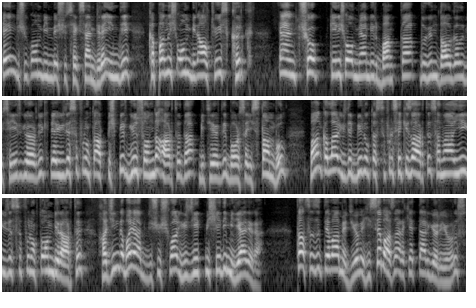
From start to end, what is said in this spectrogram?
En düşük 10.581'e indi. Kapanış 10.640. Yani çok geniş olmayan bir bantta bugün dalgalı bir seyir gördük ve %0.61 gün sonunda artıda bitirdi Borsa İstanbul. Bankalar %1.08 artı, sanayi %0.11 artı. Hacimde bayağı bir düşüş var. 177 milyar lira. Tatsızlık devam ediyor ve hisse bazı hareketler görüyoruz.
